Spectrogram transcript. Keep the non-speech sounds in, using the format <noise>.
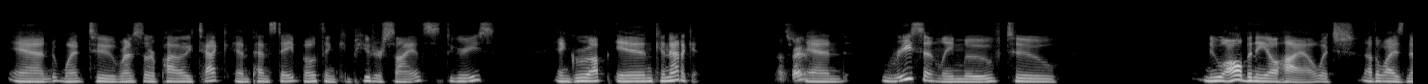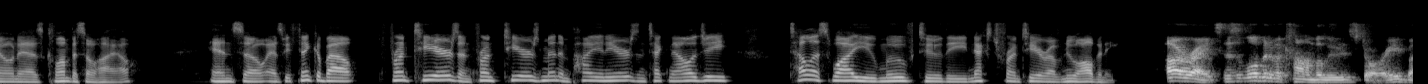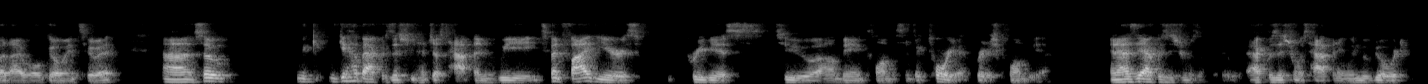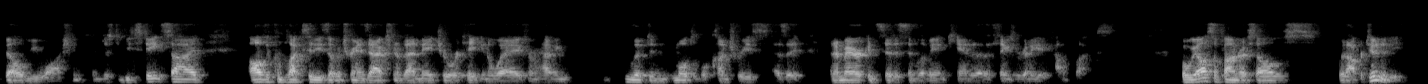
and went to Rensselaer Polytech and Penn State, both in computer science degrees, and grew up in Connecticut. That's right. And recently moved to New Albany, Ohio, which otherwise known as Columbus, Ohio. And so as we think about frontiers and frontiersmen and pioneers in technology, tell us why you moved to the next frontier of New Albany. All right. So this is a little bit of a convoluted story, but I will go into it. Uh, so the GitHub acquisition had just happened. We spent five years previous to um, being in Columbus in Victoria, British Columbia. And as the acquisition was acquisition was happening, we moved over to Bellevue, Washington, just to be stateside. All the complexities of a transaction of that nature were taken away from having lived in multiple countries as a, an American citizen living in Canada. The things were going to get complex. But we also found ourselves with opportunity.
